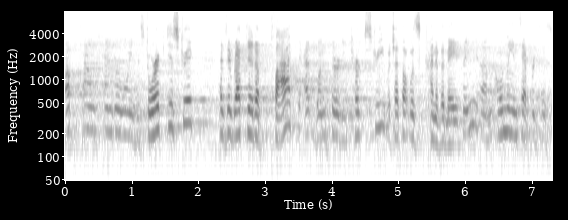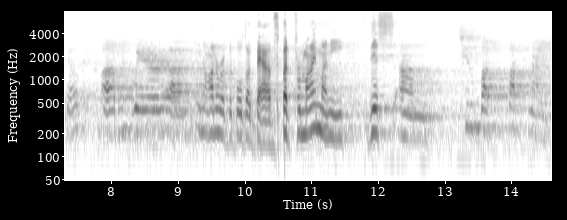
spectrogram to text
Uptown Tenderloin Historic District has erected a plaque at 130 Turk Street, which I thought was kind of amazing, um, only in San Francisco, um, where, um, in honor of the Bulldog Baths. But for my money, this um, two buck fuck night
